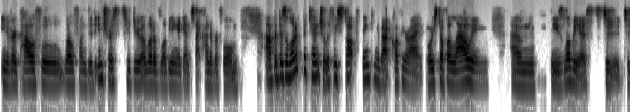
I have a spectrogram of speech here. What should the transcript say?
you know, very powerful, well-funded interests who do a lot of lobbying against that kind of reform. Uh, but there's a lot of potential if we stop thinking about copyright or we stop allowing um, these lobbyists to, to,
